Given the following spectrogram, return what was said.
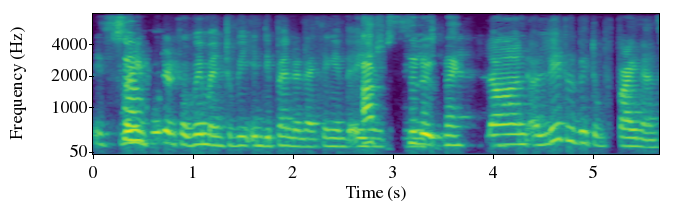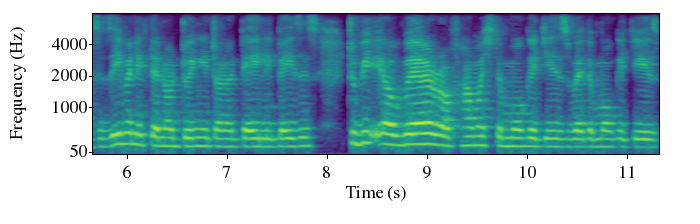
It's so, very important for women to be independent i think in the asian absolutely. Community. learn a little bit of finances even if they're not doing it on a daily basis to be aware of how much the mortgage is where the mortgage is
